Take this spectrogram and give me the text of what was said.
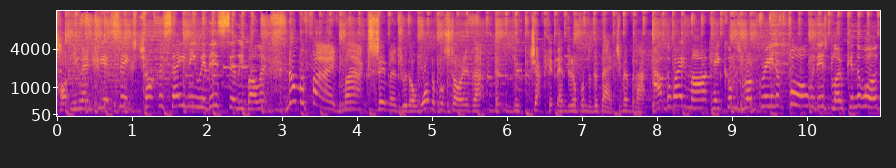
Hot new entry at six, Choc Hosseini with his silly bollocks. Number five, Mark Simmons with a wonderful story of that the, the jacket ended up under the bed. Do you remember that? Out the way, Mark. Here comes Rob Green at four with his bloke in the wood.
